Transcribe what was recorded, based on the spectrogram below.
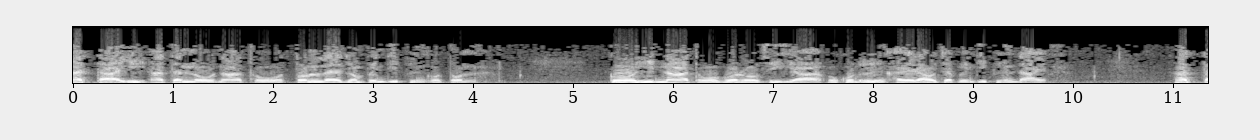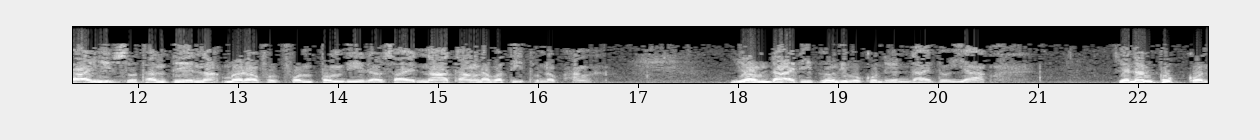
อัตตาหิอัตโนนาโถตนแลย่อมเป็นที่พึ่งของตน โกหินาโถบโรสียาบุคคลอื่นใครเล่าจะเป็นที่พึ่งได้ อัตตาหิสุทันเตนะเมื่อเราฝึกฝนตนดีแล้วใส่นาถังและปฏิทุนพัง ย่อมได้ที่เพึ่งที่บุคคลอื่นได้โดยยากฉะนั้นทุกคน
